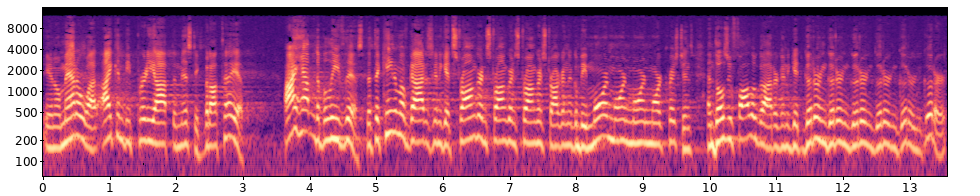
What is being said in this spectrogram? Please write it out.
you know, no matter what, I can be pretty optimistic. But I'll tell you, I happen to believe this that the kingdom of God is going to get stronger and stronger and stronger and stronger, and there are going to be more and more and more and more Christians, and those who follow God are going to get gooder and gooder and gooder and gooder and gooder and gooder.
